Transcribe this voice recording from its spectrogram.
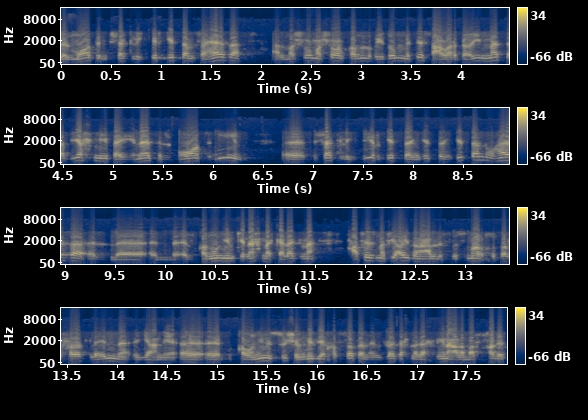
للمواطن بشكل كبير جدا. فهذا المشروع مشروع القانون اللي بيضم 49 مادة بيحمي بيانات المواطنين بشكل كبير جدا جدا جدا. وهذا ال ال القانون يمكن إحنا كلجنة حافظنا فيه أيضا على الاستثمار. خد بال حضرتك لأن يعني قوانين ال social media خاصة إن إحنا داخلين على مرحلة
